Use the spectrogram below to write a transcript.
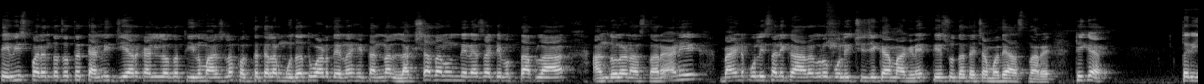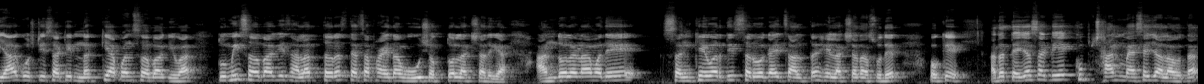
तेवीसपर्यंतचं तर त्यांनी जी आर काढलेला होता तीन मार्चला. फक्त त्याला मुदतवाढ देणं हे त्यांना लक्षात आणून देण्यासाठी फक्त आपला आंदोलन असणार आहे. आणि बँड पोलीस आणि कारागृह पोलीसची जी काय मागणी आहे ते सुद्धा त्याच्यामध्ये असणार आहे. ठीक आहे? तर या गोष्टीसाठी नक्की आपण सहभागी व्हा. तुम्ही सहभागी झालात तरच त्याचा फायदा होऊ शकतो लक्षात घ्या. आंदोलनामध्ये संख्येवरतीच सर्व काही चालतं हे लक्षात असू देत. ओके आता त्याच्यासाठी एक खूप छान मेसेज आला होता.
